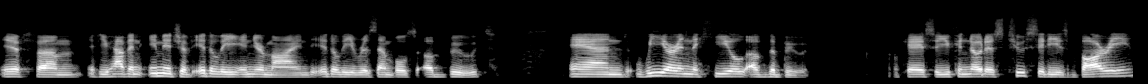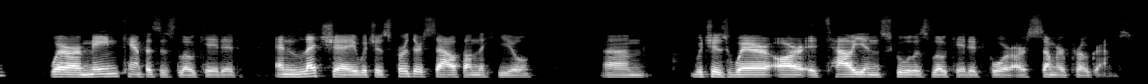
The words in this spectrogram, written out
If, um, if you have an image of Italy in your mind, Italy resembles a boot and we are in the heel of the boot. Okay, so you can notice two cities, Bari, where our main campus is located, and Lecce, which is further south on the heel, um, which is where our Italian school is located for our summer programs.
